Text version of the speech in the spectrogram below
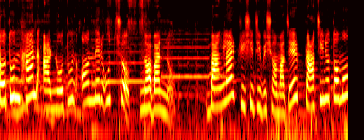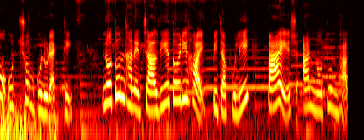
নতুন ধান আর নতুন অন্নের উৎসব নবান্ন। বাংলার কৃষিজীবী সমাজের প্রাচীনতম উৎসবগুলোর একটি। নতুন ধানের চাল দিয়ে তৈরি হয় পিঠাপুলি পায়েস আর নতুন ভাত।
